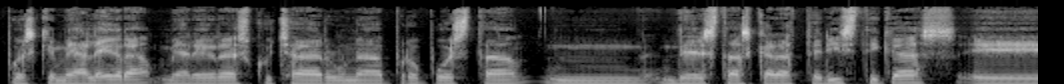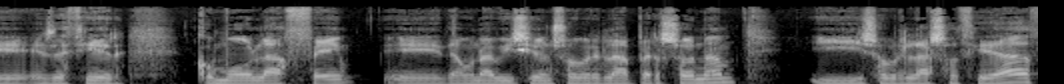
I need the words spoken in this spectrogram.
pues que me alegra, me alegra escuchar una propuesta mm, de estas características, eh, es decir, cómo la fe da una visión sobre la persona y sobre la sociedad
